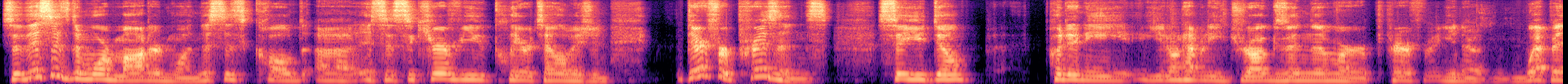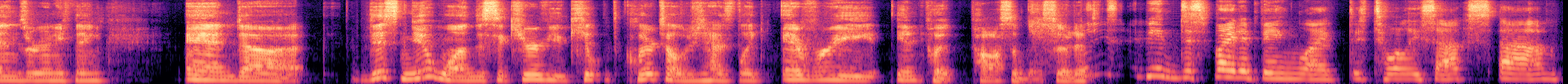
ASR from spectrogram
So this is the more modern one. This is called. Uh, it's a Secure View Clear Television. They're for prisons, so you don't put any. You don't have any drugs in them or you know weapons or anything. And uh, this new one, the Secure View Clear Television, has like every input possible. So to, I mean, despite it being like it totally sucks. Um,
